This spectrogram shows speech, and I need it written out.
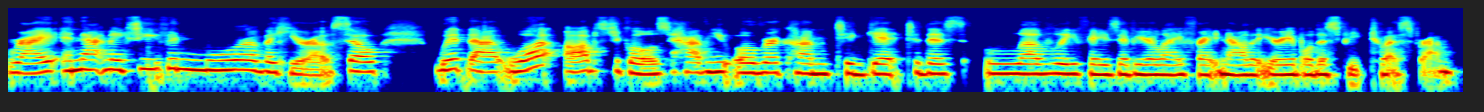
right? And that makes you even more of a hero. So, with that, what obstacles have you overcome to get to this lovely phase of your life right now that you're able to speak to us from?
